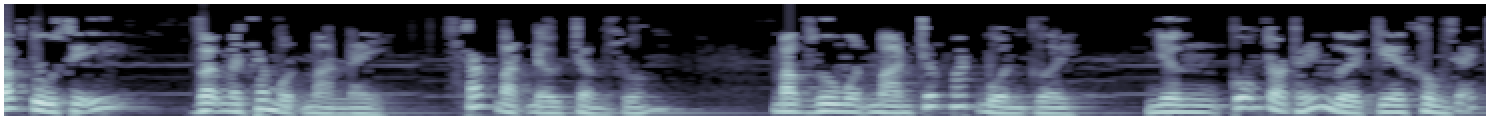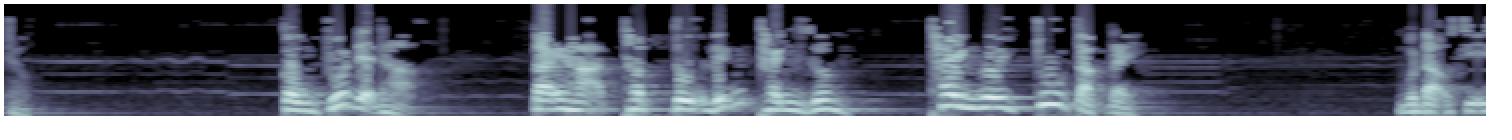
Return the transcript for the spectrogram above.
Các tu sĩ, Vậy mà xem một màn này, Sắc mặt đều trầm xuống. Mặc dù một màn trước mắt buồn cười, Nhưng cũng cho thấy người kia không dễ chọc. Công chúa Điện Hạ, Tại hạ thập tự lĩnh thành dương, Thay người chu tặc này. Một đạo sĩ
